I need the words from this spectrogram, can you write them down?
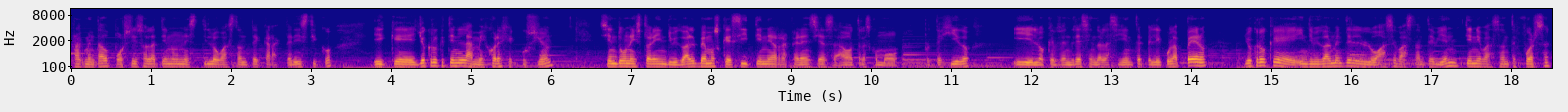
Fragmentado por sí sola tiene un estilo bastante característico y que yo creo que tiene la mejor ejecución. Siendo una historia individual, vemos que sí tiene referencias a otras como Protegido y lo que vendría siendo la siguiente película, pero yo creo que individualmente lo hace bastante bien, tiene bastante fuerza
